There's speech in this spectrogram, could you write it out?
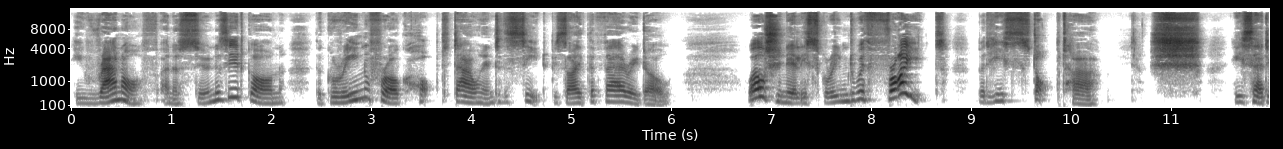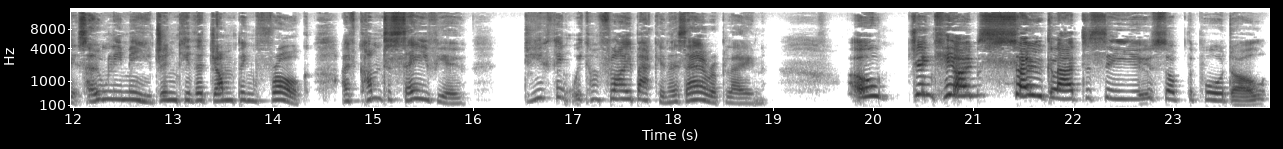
He ran off, and as soon as he had gone, the green frog hopped down into the seat beside the fairy doll. Well, she nearly screamed with fright, but he stopped her. Shh, he said, it's only me, Jinky the jumping frog. I've come to save you. Do you think we can fly back in this aeroplane? Oh, Jinky, I'm so glad to see you, sobbed the poor doll.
